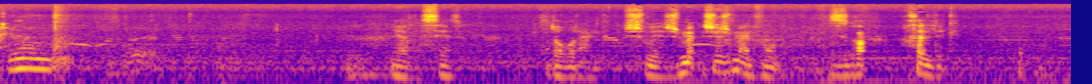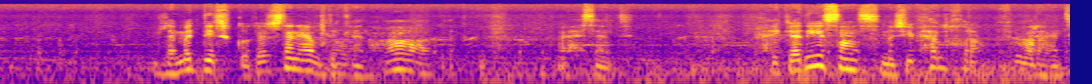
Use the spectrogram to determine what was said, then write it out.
بقينا يلا سير دور عندك. شوية جمع شو جمع ال volant زقا خليك. لا ما ديرش كوك أش نعاود لك أنا؟ ها أحسنت. حيت هذه essence ماشي بحال الأخرى فين راه عندي.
